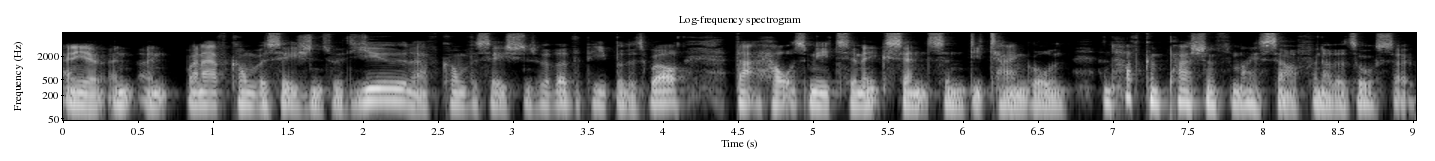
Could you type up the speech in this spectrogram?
And, you know, and, and when I have conversations with you and I have conversations with other people as well, that helps me to make sense and detangle and, and have compassion for myself and others also.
